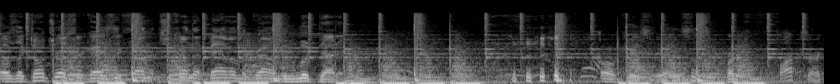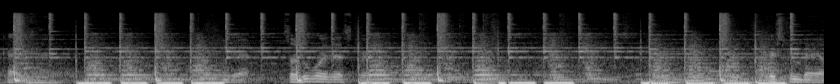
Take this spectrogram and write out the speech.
I was like, "Don't trust her, guys." They found she found that band on the ground. They looked at it. Oh, okay, so yeah, this is part of Fox Archives now. Yeah. So who wore this, Fred? Christian Bale.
